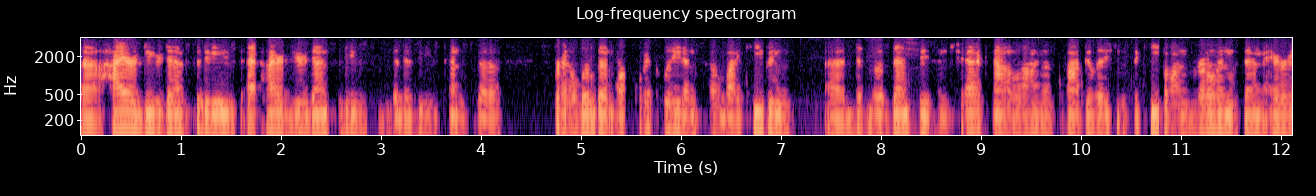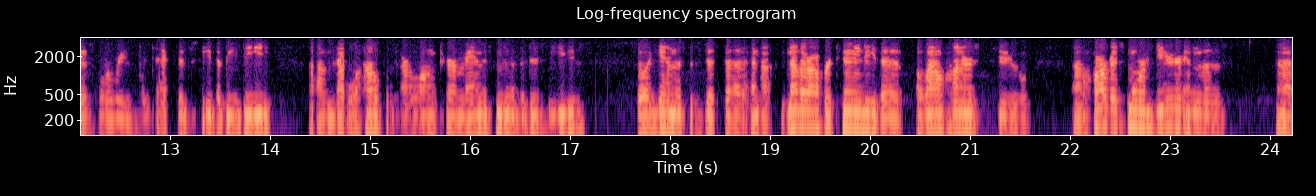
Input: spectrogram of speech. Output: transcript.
uh, higher deer densities, at higher deer densities, the disease tends to spread a little bit more quickly. And so by keeping uh, those densities in check, not allowing those populations to keep on growing within areas where we've detected CWD, um, that will help with our long-term management of the disease. So again, this is just a, an, another opportunity to allow hunters to uh, harvest more deer in those uh,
